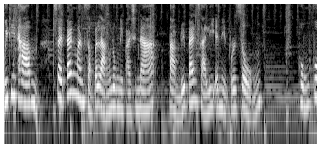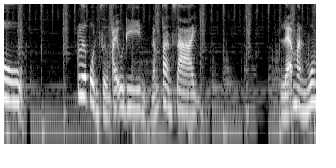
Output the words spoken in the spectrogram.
วิธีทำ ส่แป้งมันสำปะหลังลงในภาชนะ ตามด้วยแป้งสาลีอเนกประสงค์ ผงฟู เกลือป่นเสริมไอโอดีน น้ำตาลทราย และมันม่วง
